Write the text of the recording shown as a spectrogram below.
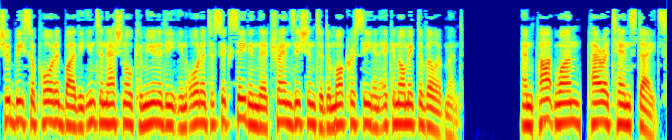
should be supported by the international community in order to succeed in their transition to democracy and economic development. And Part 1, Para 10 states,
